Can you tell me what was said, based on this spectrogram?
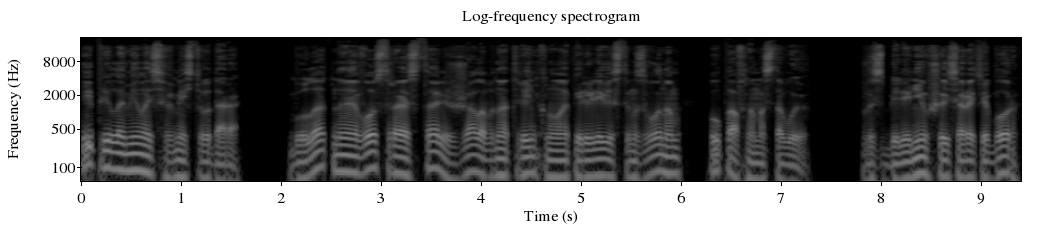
и преломилась в месте удара. Булатная вострая сталь жалобно тренькнула переливистым звоном, упав на мостовую. Взбеленившийся Ратибор,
